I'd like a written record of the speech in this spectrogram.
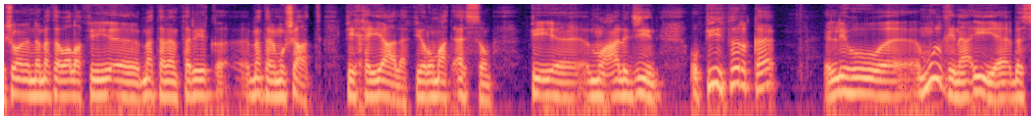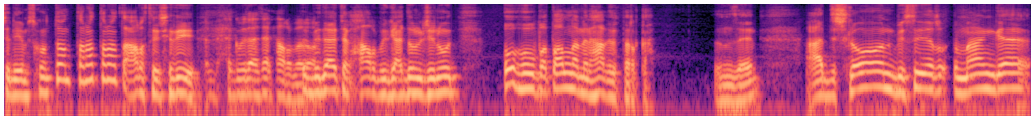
شلون إنه مثلا والله في آه، مثلا فريق آه، مثلا مشاة في خيالة في رماة أسهم في آه، معالجين. وفي فرقة اللي هو آه، مو الغنائية بس اللي يمسكون طن طن طن طن، عرفت كذي حق بداية الحرب. بداية الحرب يقعدون الجنود. وهو بطلنا من هذه الفرقة. إنزين. عاد شلون بيصير مانجا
